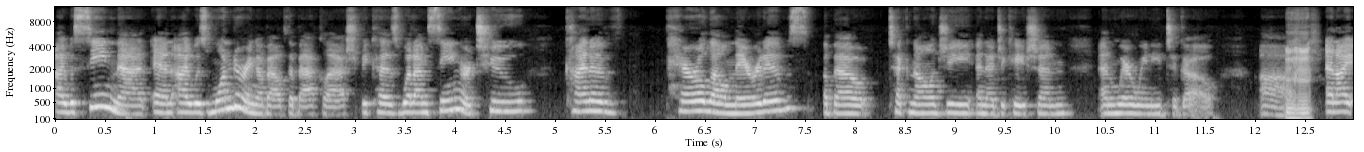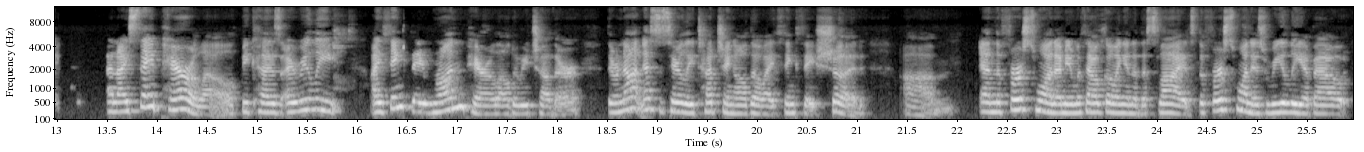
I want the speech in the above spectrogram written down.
I was seeing that and I was wondering about the backlash because what I'm seeing are two kind of parallel narratives about technology and education and where we need to go. Um, mm-hmm. And I and I say parallel because I really I think they run parallel to each other. They're not necessarily touching, although I think they should. Um, and the first one, I mean, without going into the slides, the first one is really about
